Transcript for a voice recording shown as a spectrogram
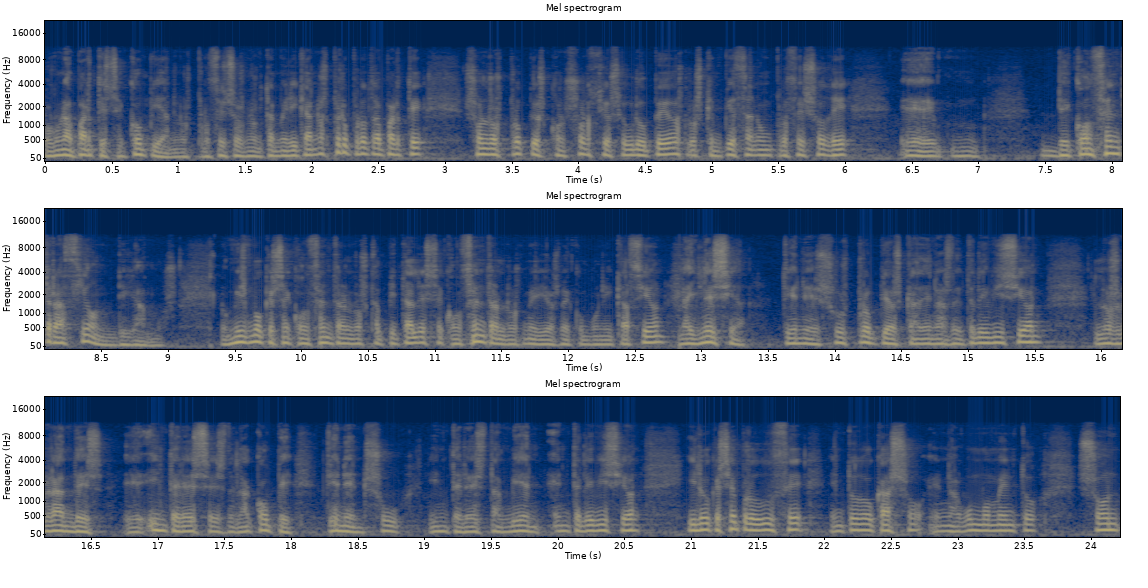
Por una parte se copian los procesos norteamericanos, pero por otra parte son los propios consorcios europeos los que empiezan un proceso de... Eh, de concentración, digamos. Lo mismo que se concentran los capitales, se concentran los medios de comunicación. La Iglesia tiene sus propias cadenas de televisión, los grandes eh, intereses de la COPE tienen su interés también en televisión, y lo que se produce, en todo caso, en algún momento, son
